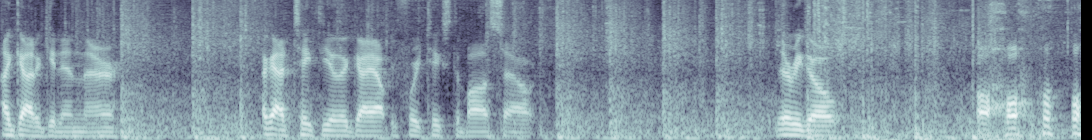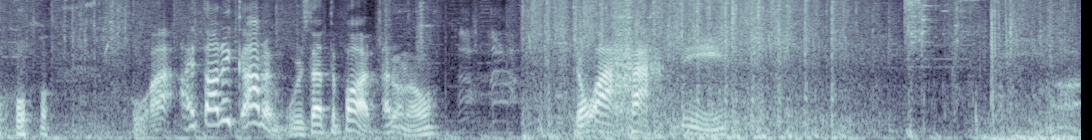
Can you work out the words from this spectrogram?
I gotta get in there. I gotta take the other guy out before he takes the boss out. There we go. Oh, well, I, I, thought I got him. Was that the bot? I don't know. Don't ah, aha me. Uh,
